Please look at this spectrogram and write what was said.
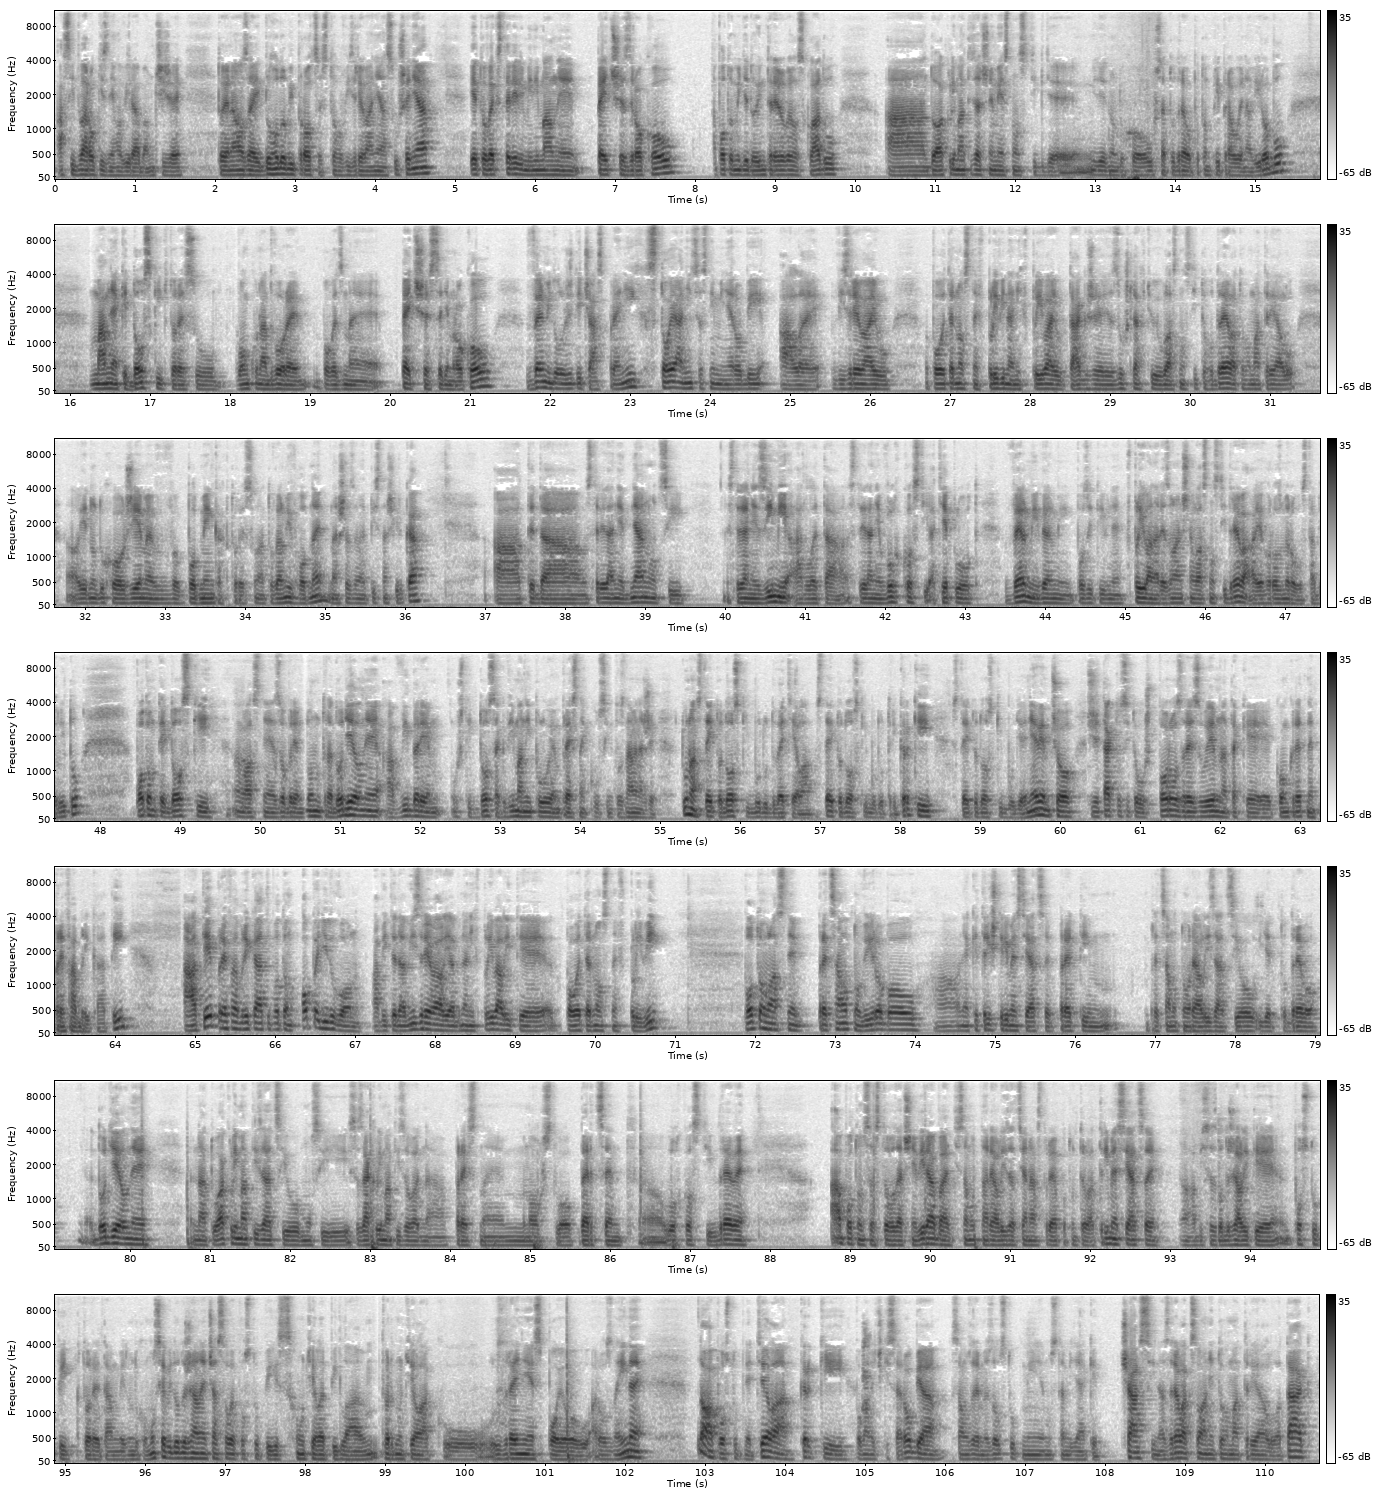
asi dva roky z neho vyrábam. Čiže to je naozaj dlhodobý proces toho vyzrievania a sušenia. Je to v exteriéri minimálne 5-6 rokov a potom ide do interiérového skladu a do aklimatizačnej miestnosti, kde, kde jednoducho už sa to drevo potom pripravuje na výrobu. Mám nejaké dosky, ktoré sú vonku na dvore povedzme 5, 6, 7 rokov. Veľmi dôležitý čas pre nich. Stoja, nič sa s nimi nerobí, ale vyzrievajú poveternostné vplyvy na nich vplývajú tak, že zušľachťujú vlastnosti toho dreva, toho materiálu. Jednoducho žijeme v podmienkach, ktoré sú na to veľmi vhodné, naša zemepisná šírka. A teda striedanie dňa, noci, striedanie zimy a leta, striedanie vlhkosti a teplot veľmi, veľmi pozitívne vplýva na rezonančné vlastnosti dreva a jeho rozmerovú stabilitu. Potom tie dosky vlastne zoberiem donútra do dielne a vyberiem už tých dosak, vymanipulujem presné kusy. To znamená, že tu na z tejto dosky budú dve tela, z tejto dosky budú tri krky, z tejto dosky bude neviem čo. Čiže takto si to už porozrezujem na také konkrétne prefabrikáty a tie prefabrikáty potom opäť idú von, aby teda vyzrievali, aby na nich vplyvali tie poveternostné vplyvy. Potom vlastne pred samotnou výrobou, nejaké 3-4 mesiace predtým, pred samotnou realizáciou, ide to drevo do dielne, na tú aklimatizáciu musí sa zaklimatizovať na presné množstvo percent vlhkosti v dreve a potom sa z toho začne vyrábať. Samotná realizácia nástroja potom trvá 3 mesiace, aby sa dodržali tie postupy, ktoré tam jednoducho musia byť dodržané, časové postupy, schnutie lepidla, tvrdnutie laku, zrenie spojov a rôzne iné. No a postupne tela, krky, pomaličky sa robia, samozrejme s odstupmi, musí tam byť nejaké časy na zrelaxovanie toho materiálu a tak.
